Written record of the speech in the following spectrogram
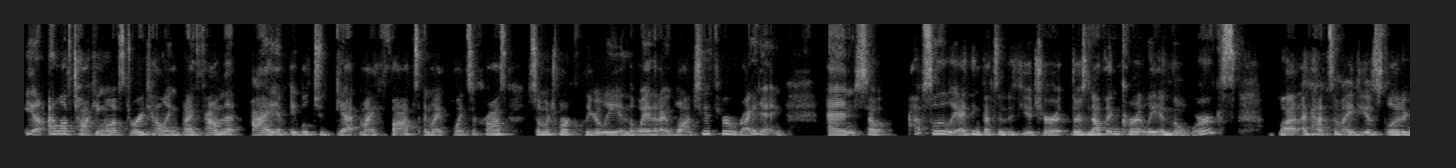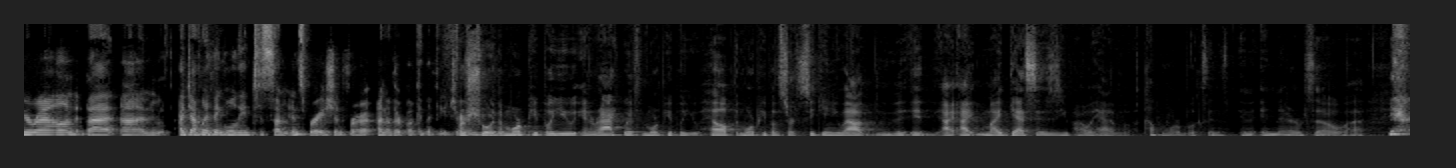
you know, I love talking, I love storytelling, but I found that I am able to get my thoughts and my points across so much more clearly in the way that I want to through writing. And so, absolutely, I think that's in the future. There's nothing currently in the works, but I've had some ideas floating around that um, I definitely think will lead to some inspiration for another book in the future. For sure. The more people you interact with, the more people you help, the more people that start seeking you out. It, I, I, my guess is you probably have couple more books in in, in there. So uh, yeah,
